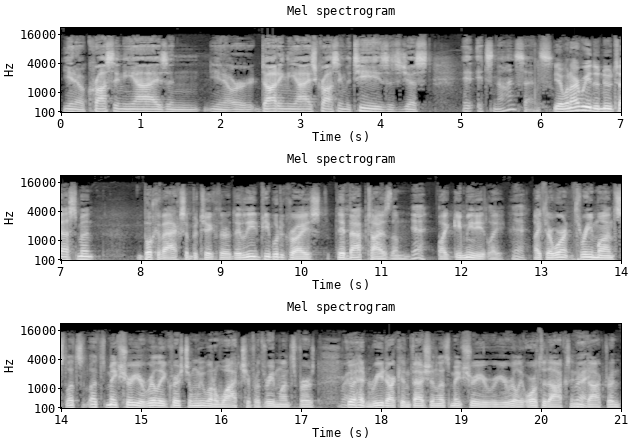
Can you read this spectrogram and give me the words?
you know crossing the i's and you know or dotting the i's crossing the t's is just it, it's nonsense. Yeah, when I read the New Testament, Book of Acts in particular, they lead people to Christ. They baptize them, Yeah. like immediately. Yeah. like there weren't three months. Let's let's make sure you're really a Christian. We want to watch you for three months first. Right. Go ahead and read our confession. Let's make sure you're you're really orthodox in your doctrine.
